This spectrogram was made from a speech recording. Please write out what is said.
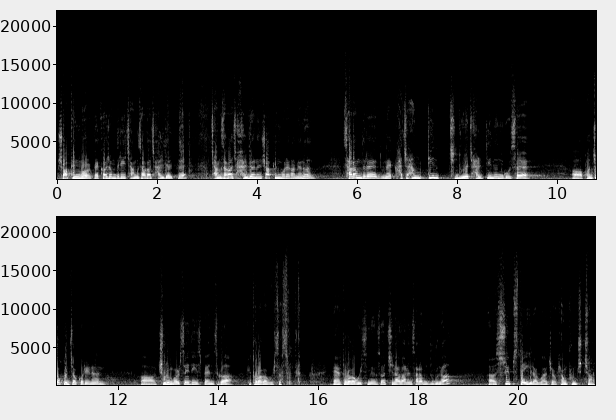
쇼핑몰, 백화점들이 장사가 잘 될 때, 장사가 잘 되는 쇼핑몰에 가면은 사람들의 눈에 가장 띈, 눈에 잘 띄는 곳에 어, 번쩍번쩍거리는 어, 주로 멀세디스 벤츠가 돌아가고 있었습니다. 예, 돌아가고 있으면서 지나가는 사람 누구나 어, 스윕스테이크라고 하죠. 경품 추첨.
